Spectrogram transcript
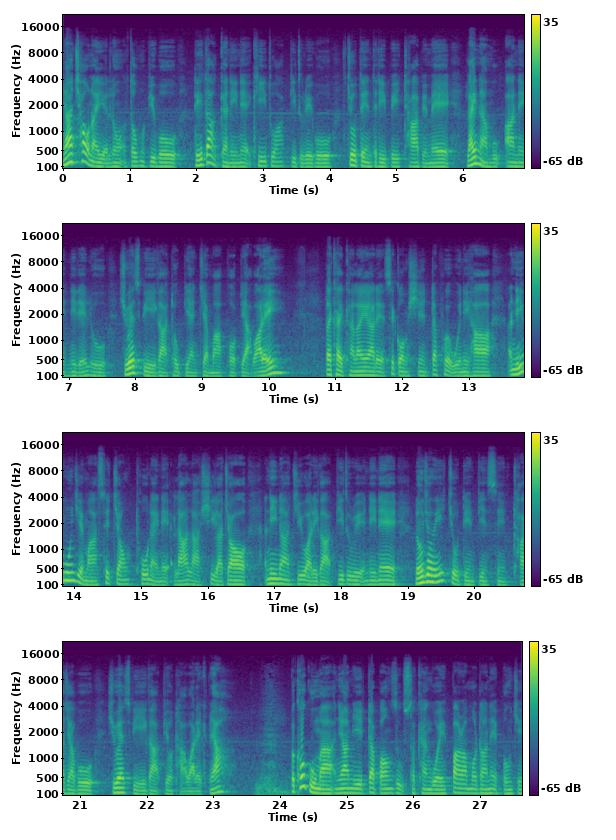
ည6နာရီအလွန်အသုံးမပြုဖို့ဒေသခံတွေနဲ့ခီးသွွားပြည်သူတွေကိုကြိုတင်တတိပေးထားပေမဲ့လိုက်နာမှုအားနည်းနေတယ်လို့ USBA ကထုတ်ပြန်ကြမှာဖော်ပြပါဗျ။တိုက်ခိုက်ခံလိုက်ရတဲ့စစ်ကော်မရှင်တပ်ဖွဲ့ဝင်တွေဟာအနီးဝန်းကျင်မှာစစ်ကြောင်းထိုးနိုင်တဲ့အလားအလာရှိတာကြောင့်အနီးနားကြီးဝါတွေကပြည်သူတွေအနေနဲ့လုံခြုံရေးကြိုတင်ပြင်ဆင်ထားကြဖို့ USBA ကပြောထားပါတယ်ခင်ဗျာ။ ပခုတ်ကူမှာအညာမြေတပ်ပေါင်းစုစခန်းကွယ်ပါရာမော်တာနဲ့ပုံကျဲ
